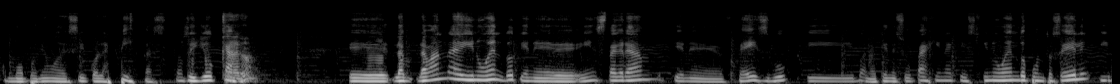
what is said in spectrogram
como podríamos decir, con las pistas. Entonces yo canto. Eh, la, banda de Inuendo tiene Instagram, tiene Facebook y bueno, tiene su página que es inuendo.cl y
